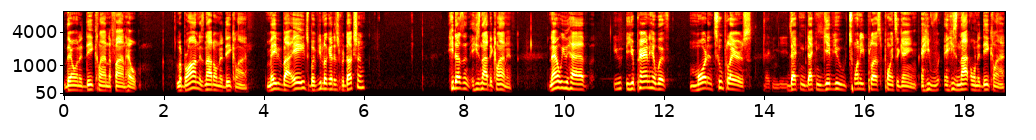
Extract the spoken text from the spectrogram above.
they're on a decline to find help. LeBron is not on a decline. Maybe by age, but if you look at his production, he doesn't he's not declining. Now you have you you're pairing him with more than two players That can give you that can that can give you 20 plus points a game and he and he's not on a decline.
